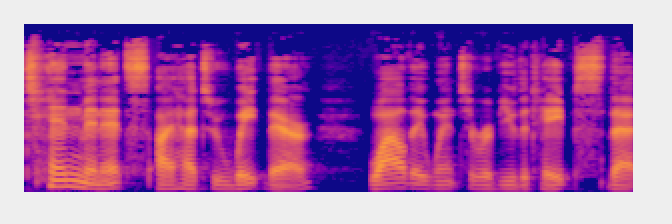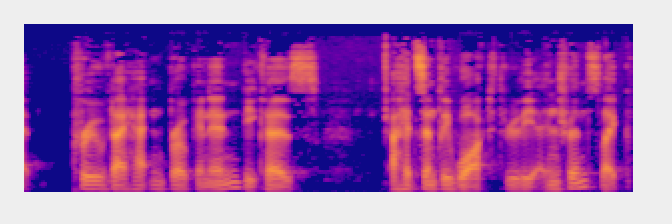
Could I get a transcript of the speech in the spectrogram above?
10 minutes, I had to wait there while they went to review the tapes that proved I hadn't broken in because I had simply walked through the entrance like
